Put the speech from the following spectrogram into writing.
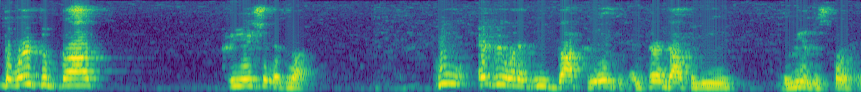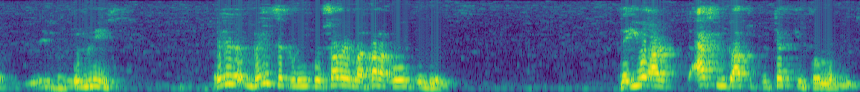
The words of God, creation is what? Who everyone agrees God created and turned out to be the real disappointment. Iblis. Basically, the Shari ma khalaq means Iblis. That you are asking God to protect you from Iblis.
